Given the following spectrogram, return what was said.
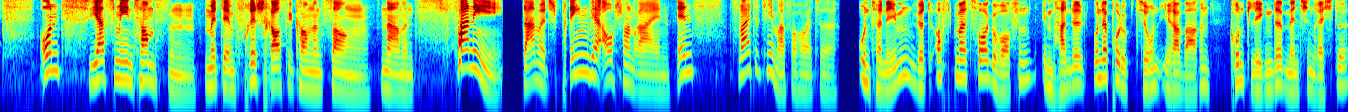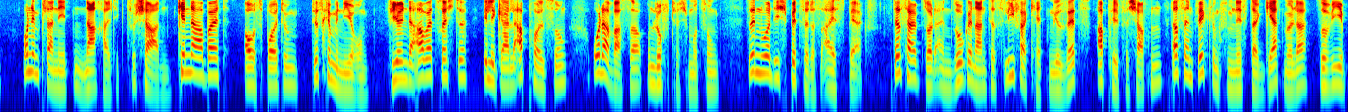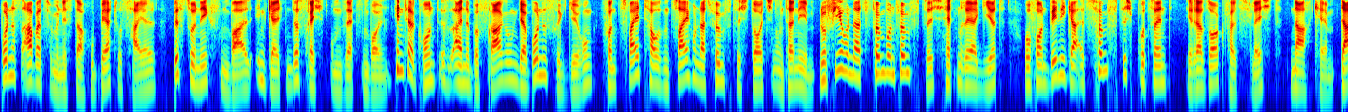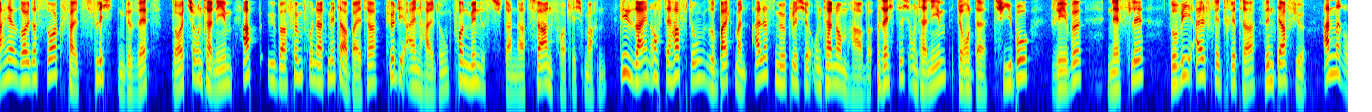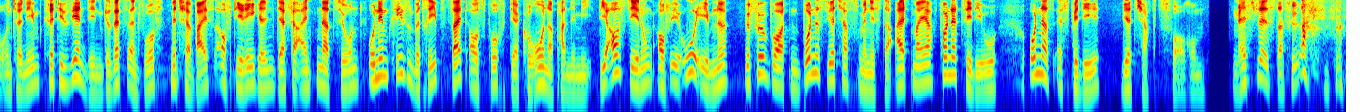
und Jasmin Thompson mit dem frisch rausgekommenen Song namens Funny. Damit springen wir auch schon rein ins zweite Thema für heute. Unternehmen wird oftmals vorgeworfen, im Handel und der Produktion ihrer Waren grundlegende Menschenrechte und dem Planeten nachhaltig zu schaden. Kinderarbeit, Ausbeutung, Diskriminierung, fehlende Arbeitsrechte, illegale Abholzung oder Wasser- und Luftverschmutzung sind nur die Spitze des Eisbergs. Deshalb soll ein sogenanntes Lieferkettengesetz Abhilfe schaffen, das Entwicklungsminister Gerd Müller sowie Bundesarbeitsminister Hubertus Heil bis zur nächsten Wahl in geltendes Recht umsetzen wollen. Hintergrund ist eine Befragung der Bundesregierung von 2250 deutschen Unternehmen. Nur 455 hätten reagiert, wovon weniger als 50 Prozent ihrer Sorgfaltspflicht nachkämen. Daher soll das Sorgfaltspflichtengesetz deutsche Unternehmen ab über 500 Mitarbeiter für die Einhaltung von Mindeststandards verantwortlich machen. Die seien aus der Haftung, sobald man alles Mögliche unternommen habe. 60 Unternehmen, darunter Chibo, Rewe, Nestle sowie Alfred Ritter sind dafür. Andere Unternehmen kritisieren den Gesetzentwurf mit Verweis auf die Regeln der Vereinten Nationen und im Krisenbetrieb seit Ausbruch der Corona-Pandemie. Die Ausdehnung auf EU-Ebene befürworten Bundeswirtschaftsminister Altmaier von der CDU und das SPD-Wirtschaftsforum. Nestle ist dafür?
